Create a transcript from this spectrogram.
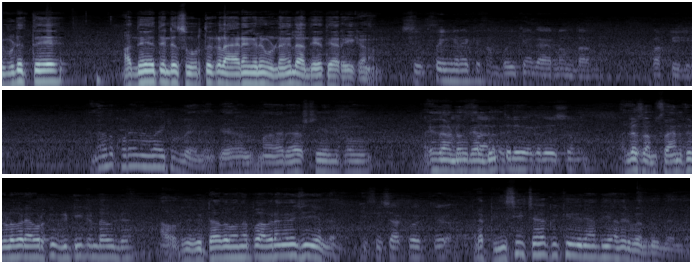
ഇവിടുത്തെ അദ്ദേഹത്തിന്റെ സുഹൃത്തുക്കൾ ആരെങ്കിലും ഉണ്ടെങ്കിൽ അദ്ദേഹത്തെ അറിയിക്കണം. ഇപ്പൊ ഇങ്ങനെയൊക്കെ സംഭവിക്കാൻ കാരണം എന്താണ് പാർട്ടിയിൽ? കുറെ നാളായിട്ടുള്ളതല്ലേ മഹാരാഷ്ട്രയിൽ ഇപ്പം ഏതാണ്ട് ഏകദേശം അല്ല സംസ്ഥാനത്തിലുള്ളവർ അവർക്ക് കിട്ടിയിട്ടുണ്ടാവില്ല. അവർക്ക് കിട്ടാതെ വന്നപ്പോൾ അവരങ്ങനെ ചെയ്യല്ലോ. അല്ല പി സി ചാക്കോയ്ക്ക് ഇതിനകത്ത് യാതൊരു ബന്ധമില്ലല്ലോ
